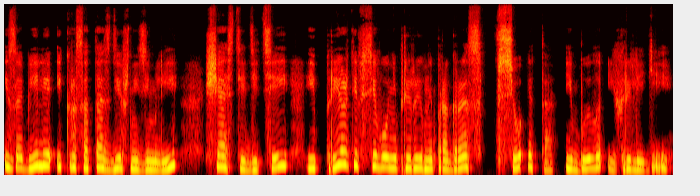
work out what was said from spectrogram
изобилие и красота здешней земли, счастье детей и прежде всего непрерывный прогресс – все это и было их религией.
